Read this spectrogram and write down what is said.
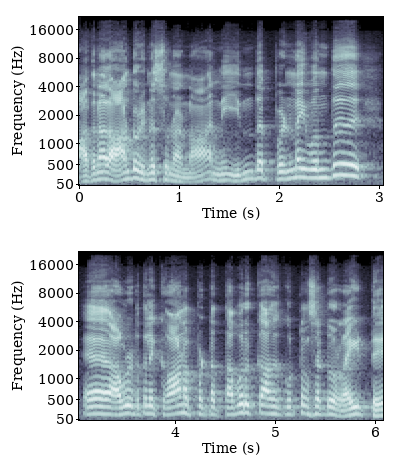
அதனால் ஆண்டோர் என்ன சொன்னான்னா நீ இந்த பெண்ணை வந்து அஹ், அவளிடத்துல காணப்பட்ட தவறுக்காக குற்றம் சட்டம் ரைட்டு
